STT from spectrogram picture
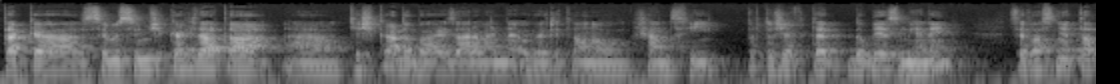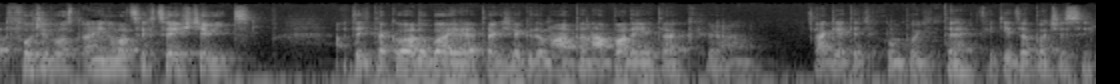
Tak eh, si myslím, že každá ta eh, těžká doba je zároveň neuvěřitelnou šancí, protože v té době změny se vlastně ta tvořivost a inovace chce ještě víc. A teď taková doba je, takže kdo máte nápady, tak, eh, tak je teď pojďte chytit za pačesy.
